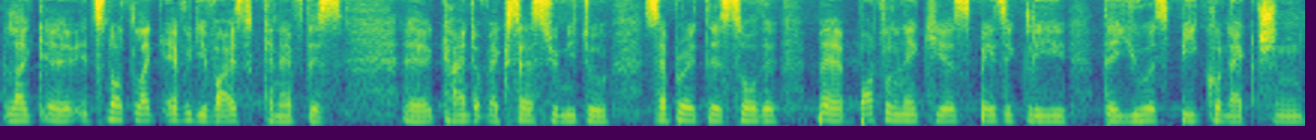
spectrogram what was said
like uh, it's not like every device can have this uh, kind of access. You need to separate this. So the uh, bottleneck here is basically the usb connection.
